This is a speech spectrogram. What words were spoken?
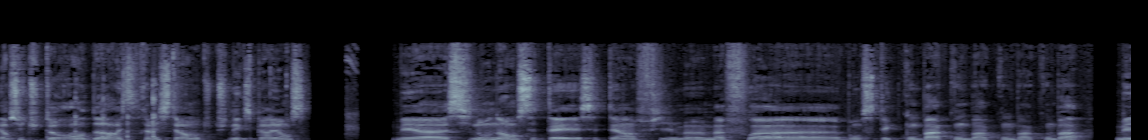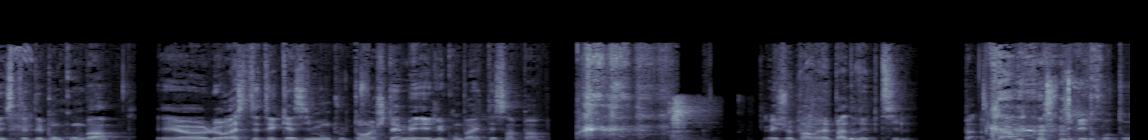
et ensuite tu te rendors, et ça te réveille, c'était vraiment toute une expérience. Mais euh, sinon, non, c'était c'était un film, euh, ma foi, euh, bon, c'était combat, combat, combat, combat, mais c'était des bons combats. Et euh, le reste était quasiment tout le temps acheté, mais les combats étaient sympas. Et je parlerai pas de reptiles. Pas, pas encore, il est trop tôt.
